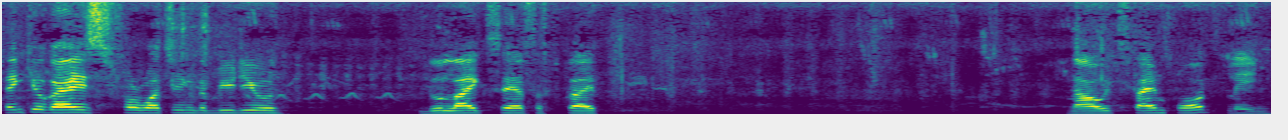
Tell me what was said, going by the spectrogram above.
Thank you guys for watching the video. Do like, share, subscribe. Now it's time for playing.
